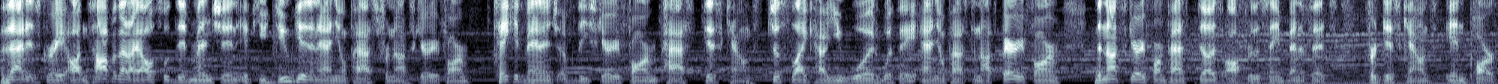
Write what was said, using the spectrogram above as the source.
that is great on top of that i also did mention if you do get an annual pass for Knott's Scary Farm take advantage of the Scary Farm Pass discounts, just like how you would with a annual pass to Knott's Berry Farm. The Knott's Scary Farm Pass does offer the same benefits for discounts in park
